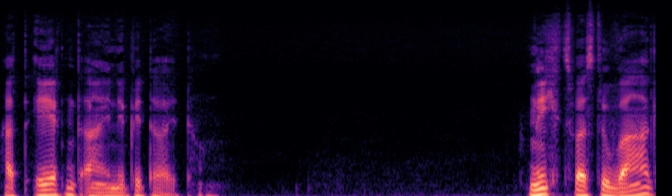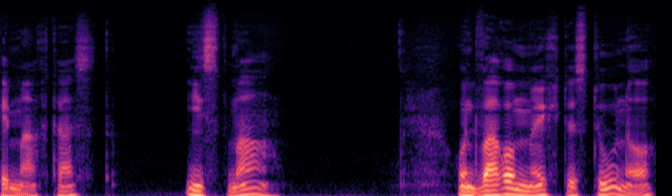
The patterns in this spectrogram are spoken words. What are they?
hat irgendeine Bedeutung. Nichts, was du wahr gemacht hast, ist wahr. Und warum möchtest du noch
